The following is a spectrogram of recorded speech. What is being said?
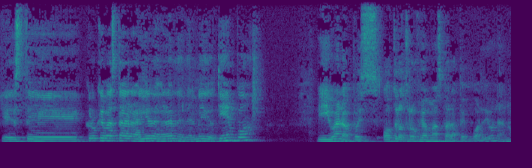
Este, creo que va a estar Ariana Grande en el medio tiempo. Y bueno, pues otro trofeo más para Pep Guardiola, ¿no?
